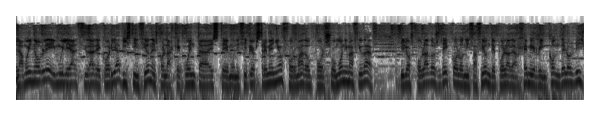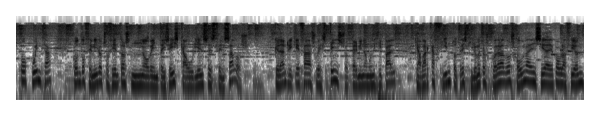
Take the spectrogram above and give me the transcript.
La muy noble y muy leal ciudad de Coria, distinciones con las que cuenta este municipio extremeño, formado por su homónima ciudad y los poblados de colonización de Puebla de Argema y Rincón del Obispo, cuenta con 12.896 caurienses censados, que dan riqueza a su extenso término municipal que abarca 103 kilómetros cuadrados con una densidad de población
